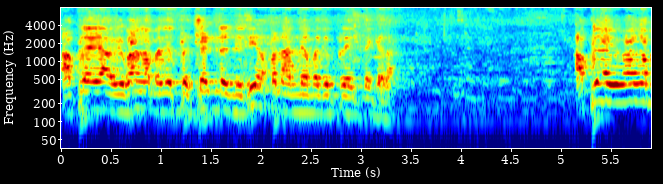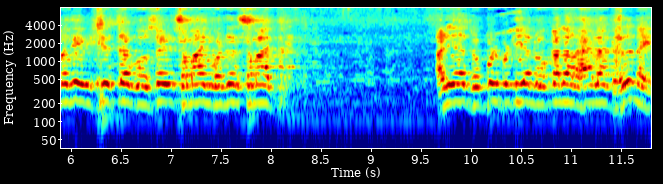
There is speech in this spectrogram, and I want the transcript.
आपल्या या विभागामध्ये प्रचंड निधी आपण आणण्यामध्ये प्रयत्न केला. आपल्या विभागामध्ये विशेषतः गोसावी समाज वडर समाज आणि या झोपडपट्टीच्या लोकांना राहायला घरं नाही.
